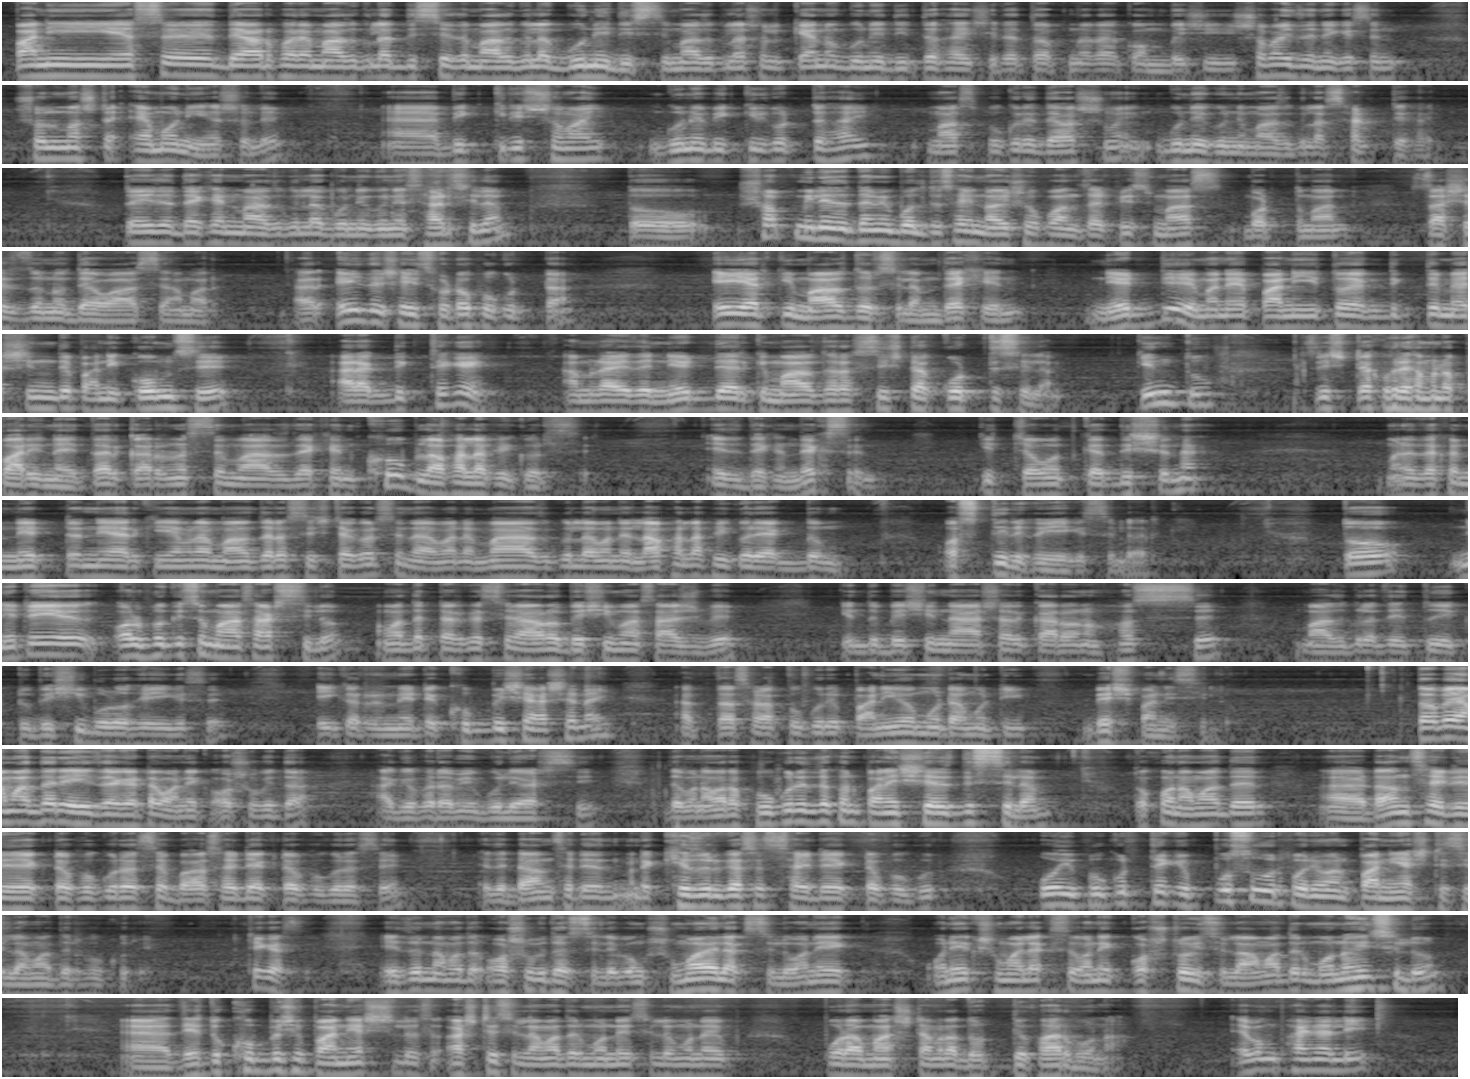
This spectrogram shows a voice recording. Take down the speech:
পানি এসে দেওয়ার পরে মাছগুলো দিচ্ছে যে মাছগুলো গুনে দিচ্ছি মাছগুলো আসলে কেন গুনে দিতে হয় সেটা তো আপনারা কম বেশি সবাই জেনে গেছেন। শোল মাছটা এমনই আসলে বিক্রির সময় গুনে বিক্রি করতে হয়, মাছ পুকুরে দেওয়ার সময় গুনে গুনে মাছগুলো ছাড়তে হয়। তো এই যে দেখেন মাছগুলো গুনে গুনে ছাড়ছিলাম। তো সব মিলে যদি আমি বলতে চাই নয়শো পঞ্চাশ পিস মাছ বর্তমান চাষের জন্য দেওয়া আছে আমার। আর এই যে সেই ছোট পুকুরটা, এই আর কি মাছ ধরছিলাম, দেখেন। নেট দিয়ে মানে পানি তো একদিক থেকে মেশিন দিয়ে পানি কমছে, আর একদিক থেকে আমরা এই যে নেট দিয়ে আর কি মাছ ধরার চেষ্টা করতেছিলাম। কিন্তু চেষ্টা করে আমরা পারি নাই, তার কারণ হচ্ছে মাছ দেখেন খুব লাফালাফি করছে। এই যে দেখেন, দেখছেন? কি চমৎকার দৃশ্য না? মানে দেখো, নেটটা নিয়ে আর কি আমরা মাছ ধরার চেষ্টা করছি না মানে মাছগুলো মানে লাফালাফি করে একদম অস্থির হয়ে গেছিল আর কি। তো নেটে অল্প কিছু মাছ আসছিল। আমাদের টার্গেট ছিল আরও বেশি মাছ আসবে। কিন্তু বেশি না আসার কারণ হচ্ছে মাছগুলো যেহেতু একটু বেশি বড় হয়ে গেছে, এই কারণে নেটে খুব বেশি আসে নাই। আর তাছাড়া পুকুরে পানিও মোটামুটি বেশ পানি ছিল। তবে আমাদের এই জায়গাটা অনেক অসুবিধা, আগে পরে আমি বলে আসছি। যেমন আমরা পুকুরে যখন পানি সেচ দিচ্ছিলাম, তখন আমাদের ডান সাইডে একটা পুকুর আছে, বা সাইডে একটা পুকুর আছে। যে ডান সাইডে মানে খেজুর গাছের সাইডে একটা পুকুর। ওই পুকুর থেকে প্রচুর পরিমাণ পানি আসতেছিল আমাদের পুকুরে, ঠিক আছে? এই জন্য আমাদের অসুবিধা হচ্ছিল এবং সময় লাগছিল, অনেক অনেক সময় লাগছে, অনেক কষ্ট হয়েছিল। আমাদের মনে হয়েছিল যেহেতু খুব বেশি পানি আসছিল, আসতেছিল, আমাদের মনে হয়েছিল মনে হয় পোড়া মাছটা আমরা ধরতে পারব না। এবং ফাইনালি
